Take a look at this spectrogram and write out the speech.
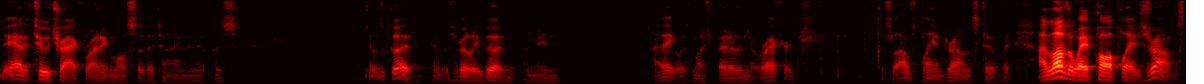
they had a two track running most of the time, and it was it was good. It was really good. I mean, I think it was much better than the record because I was playing drums too. But I love the way Paul plays drums.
